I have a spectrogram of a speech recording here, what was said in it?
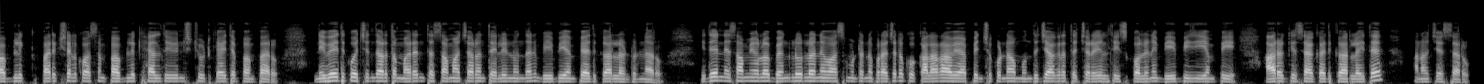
పబ్లిక్ పరీక్షల కోసం పబ్లిక్ హెల్త్ ఇన్స్టిట్యూట్కి అయితే పంపారు. నివేదిక వచ్చిన తర్వాత మరింత సమాచారం తెలియనుందని బీబీఎంపీ అధికారులు అంటున్నారు. ఇదే సమయంలో బెంగళూరులో నివాసం ఉంటున్న ప్రజలకు కలరా వ్యాపించకుండా ముందు జాగ్రత్త చర్యలు తీసుకోవాలని బీబీఎంపీ ఆరోగ్య శాఖ అధికారులు అయితే మనవి చేశారు.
